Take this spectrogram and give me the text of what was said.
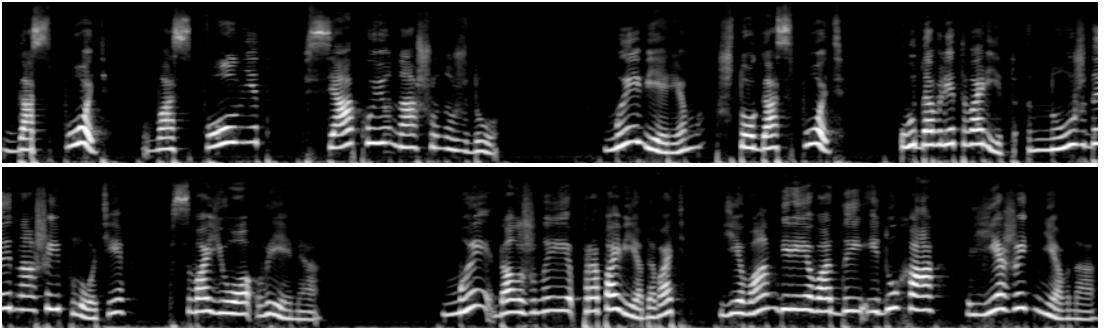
Господь восполнит всякую нашу нужду. Мы верим, что Господь удовлетворит нужды нашей плоти в свое время. Мы должны проповедовать Евангелие воды и духа ежедневно.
